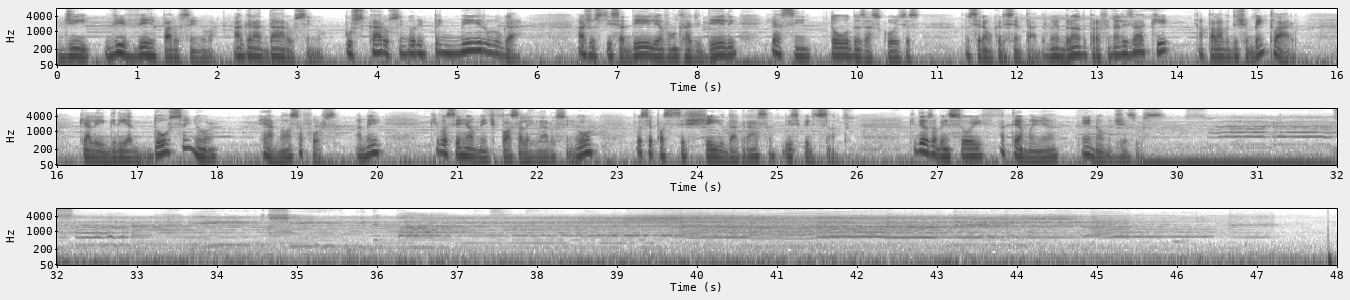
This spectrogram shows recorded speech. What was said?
de viver para o Senhor, agradar ao Senhor, buscar o Senhor em primeiro lugar, a justiça dele, a vontade dele, e assim todas as coisas nos serão acrescentadas. Lembrando, para finalizar aqui, a palavra deixa bem claro que a alegria do Senhor é a nossa força. Amém? Que você realmente possa alegrar o Senhor, que você possa ser cheio da graça do Espírito Santo. Que Deus abençoe. Até amanhã, em nome de Jesus.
